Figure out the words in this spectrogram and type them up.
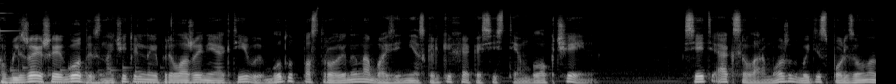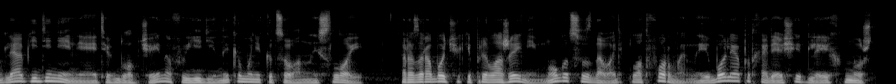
В ближайшие годы значительные приложения активы будут построены на базе нескольких экосистем блокчейн. Сеть Axelar может быть использована для объединения этих блокчейнов в единый коммуникационный слой. Разработчики приложений могут создавать платформы, наиболее подходящие для их нужд,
